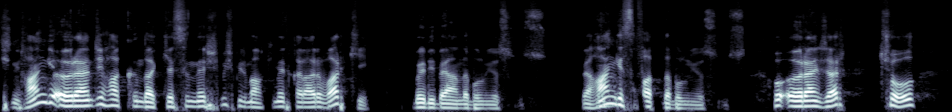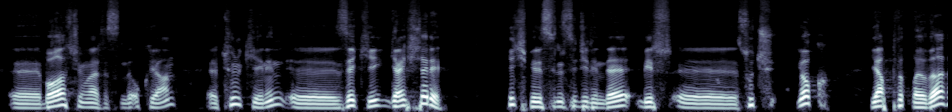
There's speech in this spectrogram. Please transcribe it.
Şimdi hangi öğrenci hakkında kesinleşmiş bir mahkumiyet kararı var ki böyle bir beyanda bulunuyorsunuz? Ve hangi sıfatla bulunuyorsunuz? O öğrenciler çoğu e, Boğaziçi Üniversitesi'nde okuyan e, Türkiye'nin e, zeki gençleri. Hiçbirisinin sicilinde bir e, suç yok. Yaptıkları da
